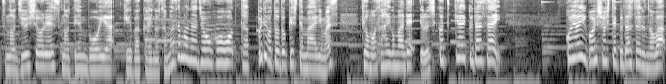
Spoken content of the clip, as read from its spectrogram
末の重賞レースの展望や競馬界のさまざまな情報をたっぷりお届けしてまいります。今日も最後までよろしくお付き合いください。今宵ご一緒してくださるのは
